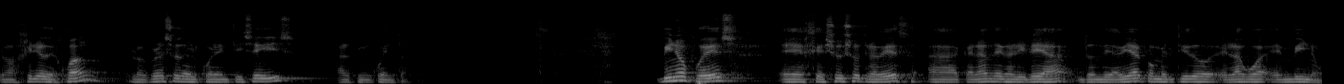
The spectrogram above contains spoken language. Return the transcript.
El Evangelio de Juan, los versos del 46 al 50. Vino pues eh, Jesús otra vez a Canán de Galilea, donde había convertido el agua en vino.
